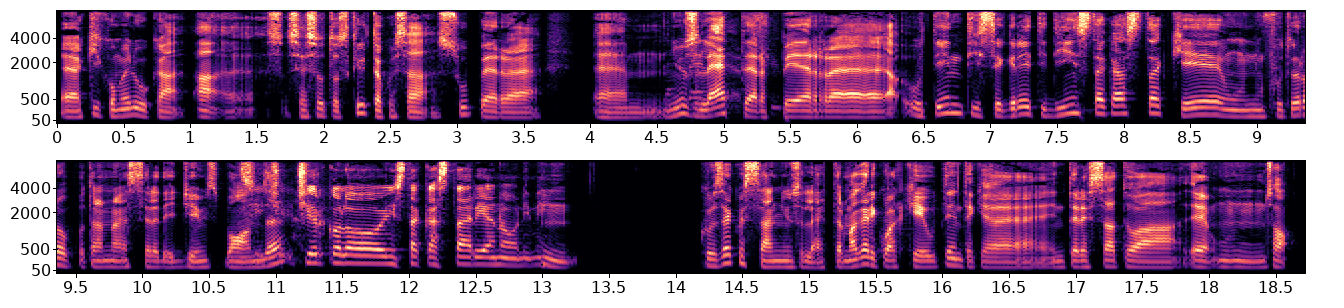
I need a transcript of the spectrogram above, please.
eh, chi come Luca ha, eh, si è sottoscritto a questa super ehm, newsletter per eh, utenti segreti di Instacast che in un futuro potranno essere dei James Bond. Sì, circolo Instacastari anonimi. Mm, cos'è questa newsletter? Magari qualche utente che è interessato a, è un, so,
